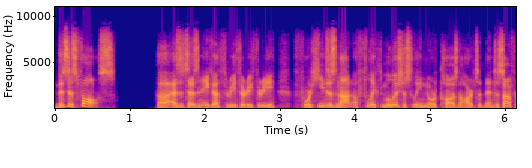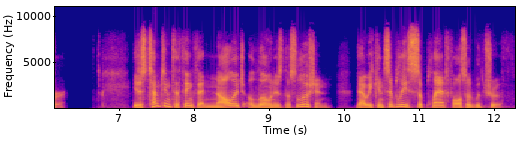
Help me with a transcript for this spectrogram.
This is false. Uh, as it says in Eicha 333, for he does not afflict maliciously nor cause the hearts of men to suffer. It is tempting to think that knowledge alone is the solution, that we can simply supplant falsehood with truth.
